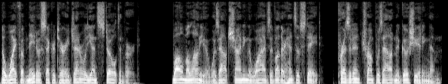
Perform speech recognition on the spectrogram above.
the wife of NATO Secretary-General Jens Stoltenberg. While Melania was outshining the wives of other heads of state, President Trump was out negotiating them.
